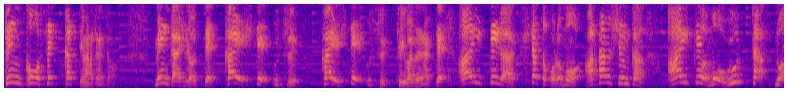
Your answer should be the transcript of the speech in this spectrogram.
電光石火っていう話なんですよ。面返し胴って返して打つ。返して打つっていう技じゃなくて相手が来たところも当たる瞬間相手はもう打った。もう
